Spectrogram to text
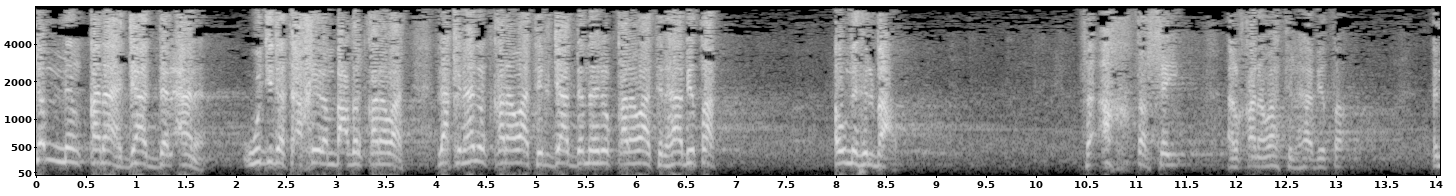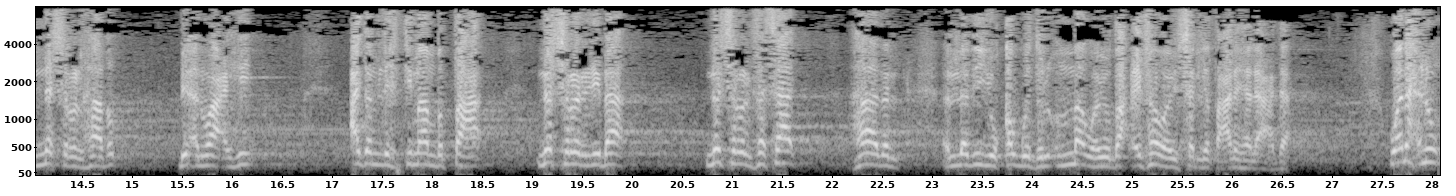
كم من قناة جادة الآن؟ وجدت أخيرا بعض القنوات. لكن هل القنوات الجادة مثل القنوات الهابطة؟ أو مثل بعض. فأخطر شيء القنوات الهابطة النشر الهابط بأنواعه عدم الاهتمام بالطاعة نشر الربا نشر الفساد. هذا الذي يقوض الأمة ويضعفها ويسلط عليها الأعداء. ونحن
